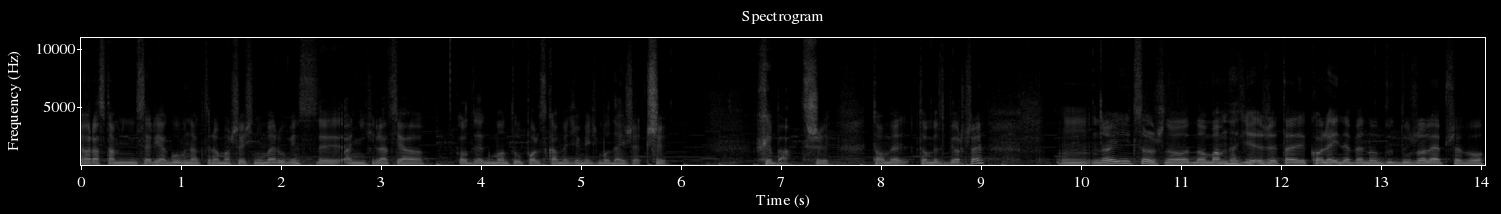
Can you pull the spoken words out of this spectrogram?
oraz ta miniseria główna, która ma 6 numerów, więc y, Anihilacja od Egmontu Polska będzie mieć bodajże 3 chyba trzy tomy, tomy zbiorcze. Mm, No i cóż, no, no mam nadzieję, że te kolejne będą du dużo lepsze, bo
